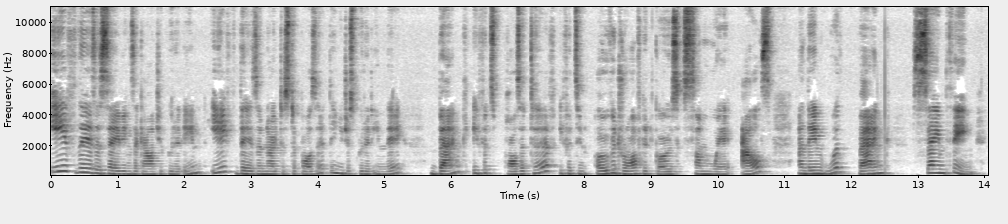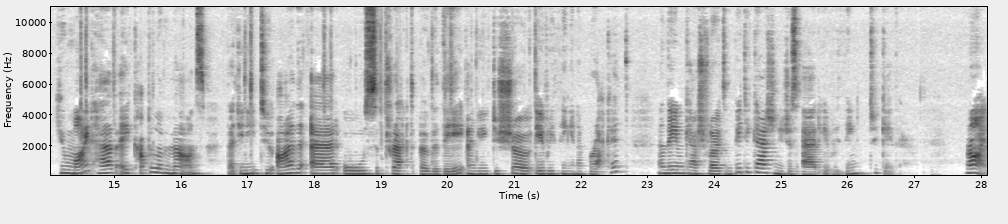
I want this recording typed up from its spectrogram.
If there's a savings account, you put it in. If there's a notice deposit, then you just put it in there. Bank, if it's positive, if it's in overdraft, it goes somewhere else. And then with bank, same thing. You might have a couple of amounts that you need to either add or subtract over there and you need to show everything in a bracket and then cash float and petty cash and you just add everything together. Right,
